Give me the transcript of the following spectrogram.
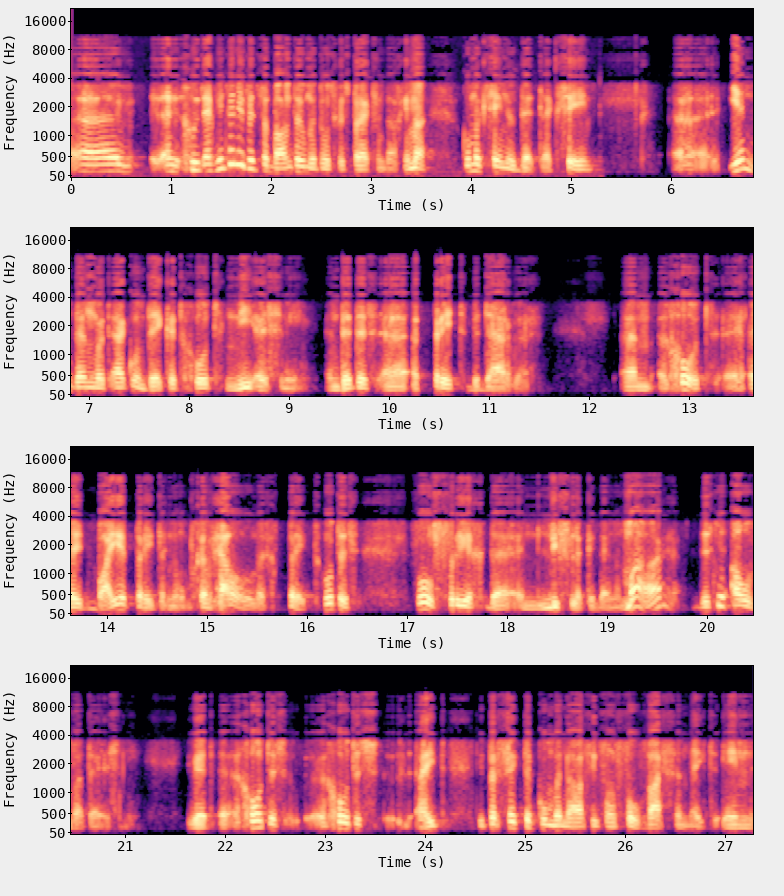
uh goed, ek weet nie of dit verband hou met ons gesprek vandag nie, maar kom ek sê nou dit. Ek sê uh een ding wat ek ontdek het God nie is nie en dit is 'n uh, 'n pretbederwer. Ehm um, God uh, het baie pret in hom, geweldig pret. God is vol vreugde en lieflike dinge, maar dis nie al wat hy is nie. Jy weet eh, God is eh, God is hy het die perfekte kombinasie van volwassenheid en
